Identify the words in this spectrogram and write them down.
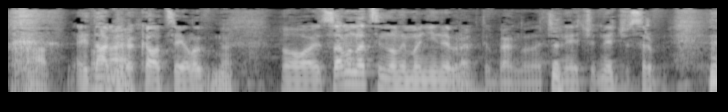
A, pa Damira ne. kao celog. Da. Ovaj, samo nacionalne manjine, brate, u bendu, znači neću, neću Srbe.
